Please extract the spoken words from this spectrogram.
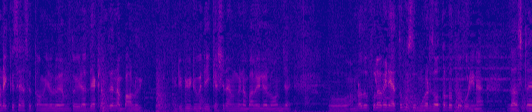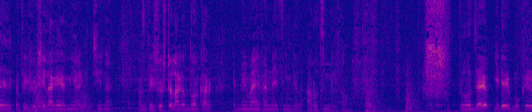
অনেক কিছু আছে তো আমি এটা লইলাম তো এটা দেখলাম যে না ভালোই এটা ইউটিউবে দেখে সেটা আমি না ভালোই লন যায় তো আমরা তো ফুলাফাইনি এত কিছু মুখের যত্ন টত্ন করি না জাস্ট একটা ফেস ওয়াশই লাগাই আমি আর কিছুই না। কারণ ফেস ওয়াশটা লাগানো দরকার, এমনি মায়ে ফ্যান নাই সিঙ্গেল আরও সিঙ্গেল থাম। তো যাই হোক, এটাই মুখের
